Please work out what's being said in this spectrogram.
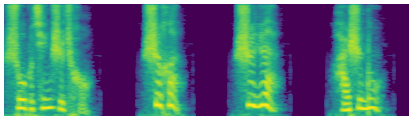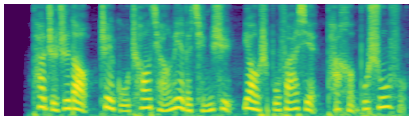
说不清是仇、是恨、是怨，还是怒。他只知道这股超强烈的情绪，要是不发泄，他很不舒服，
